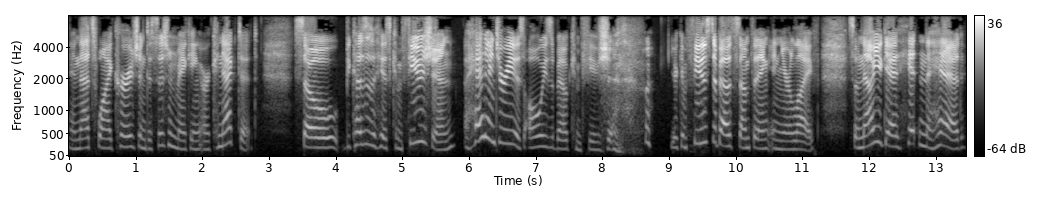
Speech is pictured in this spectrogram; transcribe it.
And that's why courage and decision making are connected. So, because of his confusion, a head injury is always about confusion. you're confused about something in your life. So now you get hit in the head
